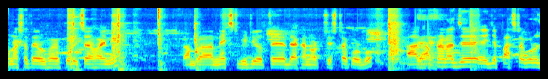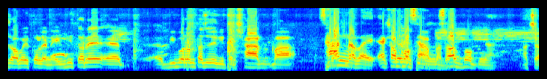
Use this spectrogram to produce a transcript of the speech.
ওনার সাথে ওইভাবে পরিচয় হয়নি। আমরা নেক্সট ভিডিওতে দেখানোর চেষ্টা করব। আর হ্যাঁ। আপনারা যে এই যে পাঁচটা গরু জবাই করলেন এর ভিতরে বিবরণটা যদি দিতেন সার বা সার না ভাই সব বকনা সব বক আচ্ছা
